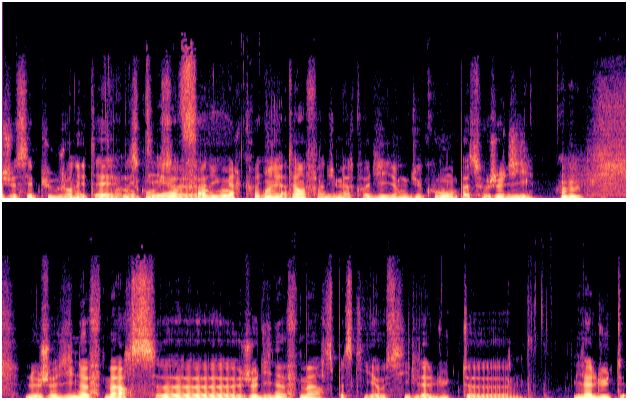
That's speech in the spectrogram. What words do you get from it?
je sais plus où j'en étais. On était en fin du mercredi. On était en fin du mercredi, donc du coup, on passe au jeudi. Hum. Le jeudi 9 mars, euh, jeudi 9 mars, parce qu'il y a aussi de la lutte, euh, la lutte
